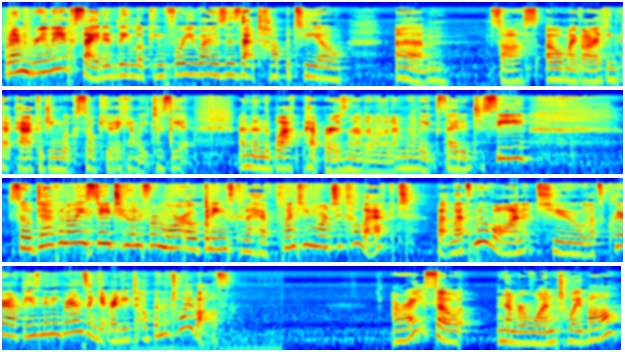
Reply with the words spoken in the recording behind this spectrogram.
What I'm really excitedly looking for, you guys, is that Tapatio um, sauce. Oh my God, I think that packaging looks so cute. I can't wait to see it. And then the black pepper is another one that I'm really excited to see. So definitely stay tuned for more openings because I have plenty more to collect. But let's move on to, let's clear out these mini brands and get ready to open the toy balls. All right, so number one toy ball.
